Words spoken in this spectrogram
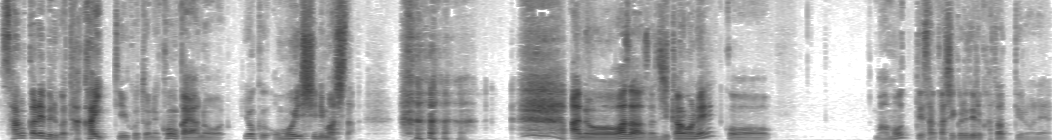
参加レベルが高いっていうことをね、今回あの、よく思い知りました。あの、わざわざ時間をね、こう、守って参加してくれてる方っていうのはね、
